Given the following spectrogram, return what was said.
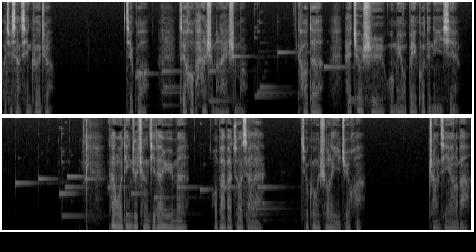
我就想先搁着。结果最后怕什么来什么，考的还就是我没有背过的那一些。看我盯着成绩单郁闷，我爸爸坐下来就跟我说了一句话：“长经验了吧？”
